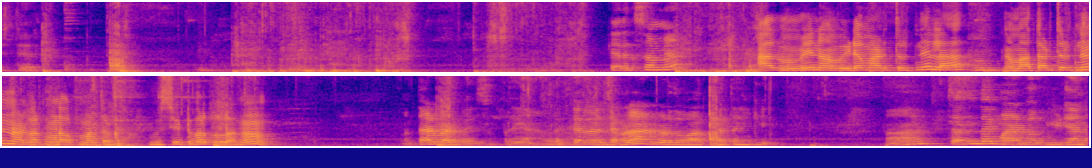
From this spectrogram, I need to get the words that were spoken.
ಇಷ್ಟೇ ರೀ ಎದಕ್ಕೆ ಸೌಮ್ಯ ಅಲ್ಲ ಮಮ್ಮಿ ನಾವು ವಿಡಿಯೋ ಮಾಡ್ತಿರ್ತೀನಿಲ್ಲ ನಾ ಮಾತಾಡ್ತಿರ್ತೀನಿ ನಡ್ಬಾರ್ಕ್ ನೋಡೋಕೆ ಮಾತಾಡ್ತೀನಿ ಸಿಟ್ಟು ಬರ್ಗಲ್ಲನು? ಮಾತಾಡ್ಬಾರ್ದು ಸುಪ್ರಿಯ ಬೇಕಾದ್ರೆ ಜಗಳ ಆಡ್ಬಾರ್ದವ ಅಕ್ಕ ತಂಗಿ. ಹಾಂ ಚಂದಾಗಿ ಮಾಡ್ಬೇಕು ವಿಡಿಯೋನ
